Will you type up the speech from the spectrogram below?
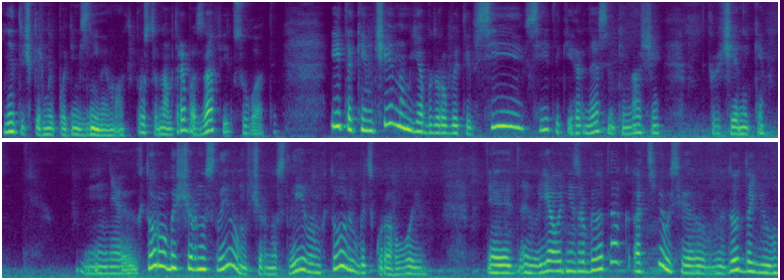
Ниточки ж ми потім знімемо. Просто нам треба зафіксувати. І таким чином я буду робити всі, всі такі гарнесенькі наші крученики. Е, Хто робить з чорносливом, з чорносливом, хто любить з курагою. Е, е, Я одні зробила так, а ці ось я додаю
